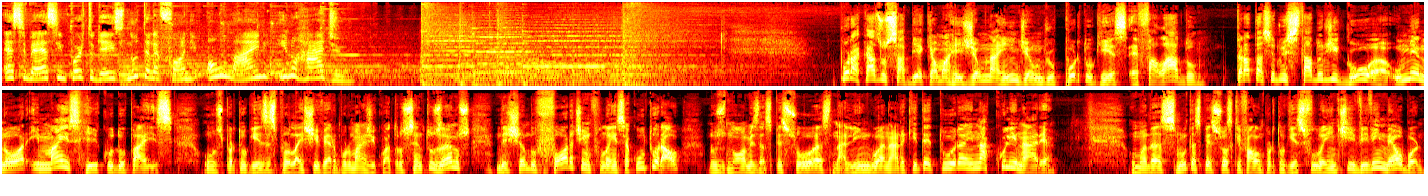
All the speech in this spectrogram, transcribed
SBS em português no telefone, online e no rádio. Por acaso sabia que há uma região na Índia onde o português é falado? Trata-se do estado de Goa, o menor e mais rico do país. Os portugueses por lá estiveram por mais de 400 anos, deixando forte influência cultural nos nomes das pessoas, na língua, na arquitetura e na culinária. Uma das muitas pessoas que falam português fluente vive em Melbourne.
